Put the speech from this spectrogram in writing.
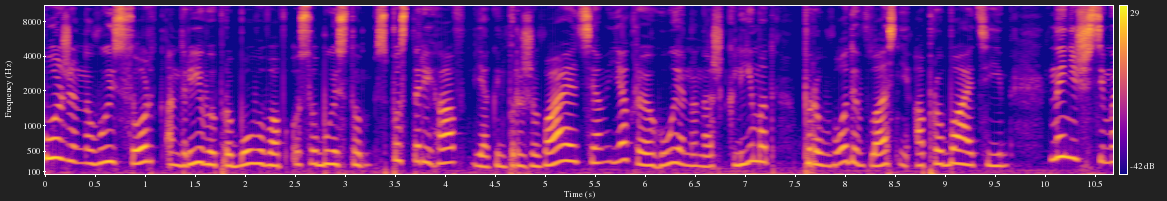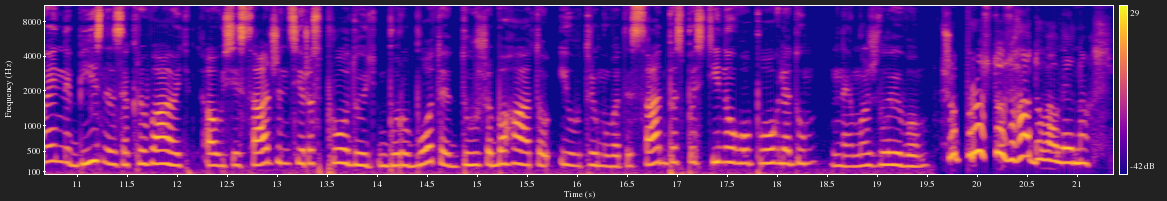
Кожен новий сорт Андрій випробовував особисто, спостерігав, як він проживається, як реагує на наш клімат, проводив власні апробації. Нині ж сімейний бізнес закривають, а усі саджанці розпродають, бо роботи дуже багато, і утримувати сад без постійного погляду неможливо. Щоб просто згадували нас,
